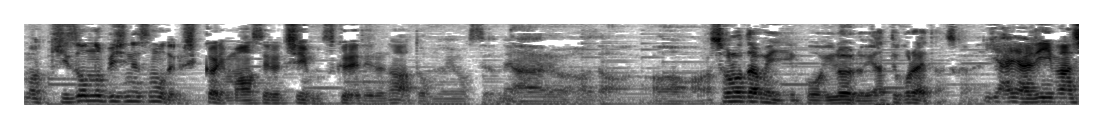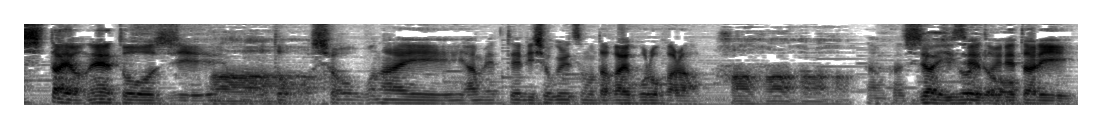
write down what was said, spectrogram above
まあ、既存のビジネスモデルしっかり回せるチーム作れてるなと思いますよね。なるほど。あーそのために、こう、いろいろやってこられたんですかね。いや、やりましたよね、当時。うどうしようもない、やめて、離職率も高い頃から、はあ、はあはあはあ、なんか新規制度入れたり、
